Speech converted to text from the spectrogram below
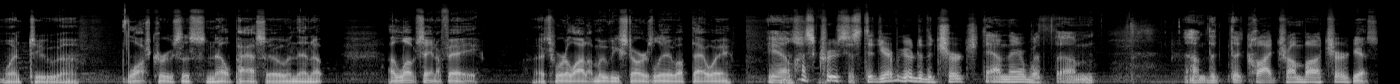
Went to uh, Las Cruces and El Paso, and then up. I love Santa Fe. That's where a lot of movie stars live up that way. Yeah, Las Cruces. Did you ever go to the church down there with um, um, the the Clyde Tombaugh Church? Yes,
